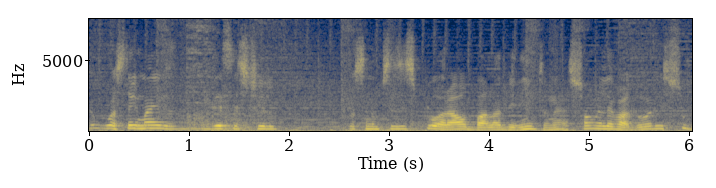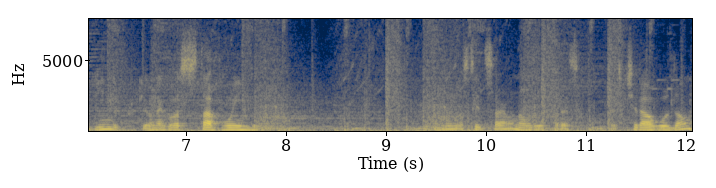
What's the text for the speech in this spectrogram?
Eu gostei mais desse estilo. Você não precisa explorar o labirinto, né? É só um elevador e subindo, porque o negócio está ruindo. Eu não gostei dessa arma não, viu? Parece que tirar o algodão.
